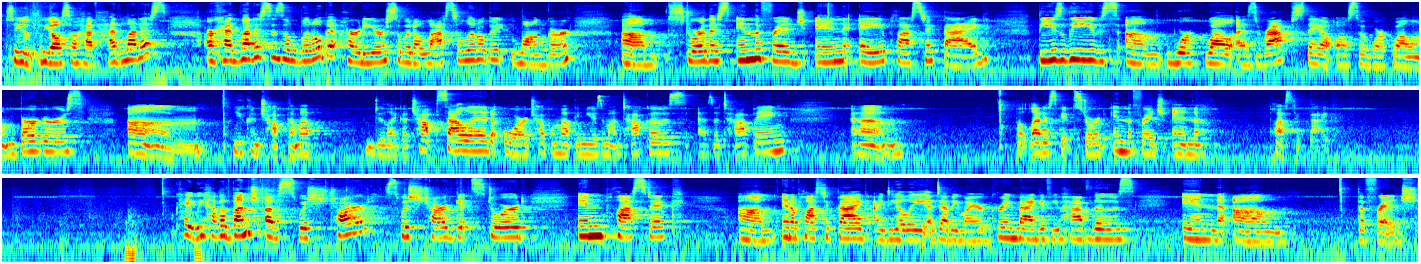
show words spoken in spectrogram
So we also have head lettuce. Our head lettuce is a little bit hardier, so it'll last a little bit longer. Um, store this in the fridge in a plastic bag. These leaves um, work well as wraps. They also work well on burgers. Um, you can chop them up do like a chopped salad or chop them up and use them on tacos as a topping. Um, but lettuce gets stored in the fridge in plastic bag. Okay, we have a bunch of Swiss chard. Swiss chard gets stored in plastic, um, in a plastic bag, ideally a Debbie Meyer green bag if you have those in um, the fridge.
